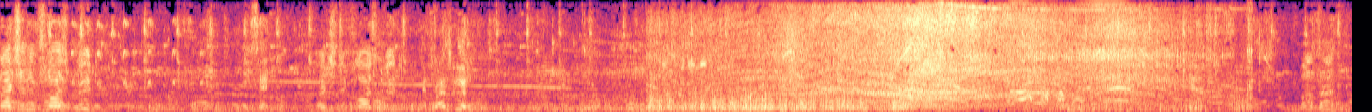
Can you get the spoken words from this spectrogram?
It actually flies good. You said? It actually flies good. It good. Well done.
